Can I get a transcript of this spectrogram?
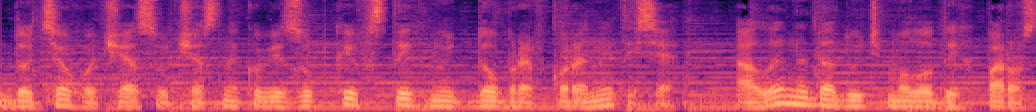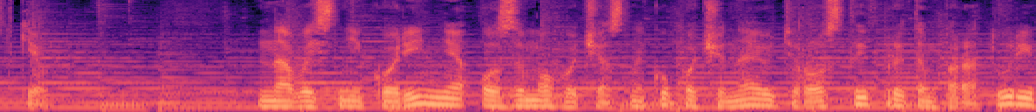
До цього часу часникові зубки встигнуть добре вкоренитися, але не дадуть молодих паростків. Навесні коріння озимого часнику починають рости при температурі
